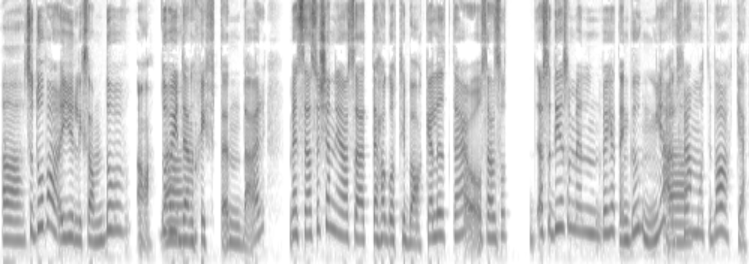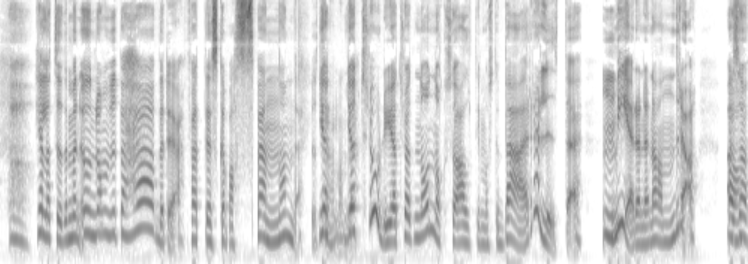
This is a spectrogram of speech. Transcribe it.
Ja. Så då var ju liksom, då, ja, då var ju den skiften där. Men sen så känner jag så att det har gått tillbaka lite och sen så Alltså det är som en, vad heter en gunga, Ja. fram och tillbaka hela tiden. Men undrar om vi behöver det för att det ska vara spännande i Jag, förhållande. jag tror det. Jag tror att någon också alltid måste bära lite, Mm. mer än den andra. Alltså,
